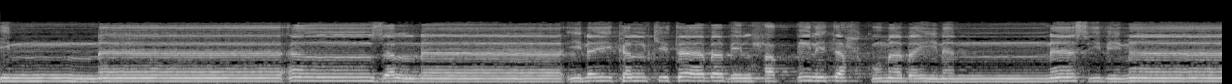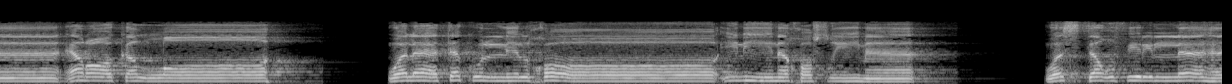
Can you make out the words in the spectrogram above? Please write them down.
إنا أنزلنا الكتاب بالحق لتحكم بين الناس بما أراك الله ولا تكن للخائنين خصيما واستغفر الله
